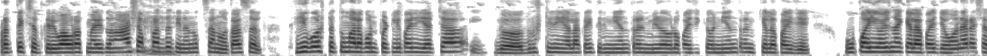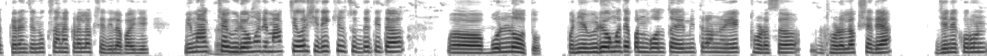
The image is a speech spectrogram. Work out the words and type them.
प्रत्येक शेतकरी वावरात मारितो आणि अशा पद्धतीने नुकसान होत असेल ही गोष्ट तुम्हाला पण पटली पाहिजे. याच्या दृष्टीने याला काहीतरी नियंत्रण मिळवलं पाहिजे किंवा नियंत्रण केलं पाहिजे. उपाययोजना केल्या पाहिजे. होणाऱ्या शेतकऱ्यांच्या नुकसानाकडे लक्ष दिलं पाहिजे. मी मागच्या. व्हिडिओमध्ये मागच्या वर्षी देखील सुद्धा तिथं बोललो होतो. पण या व्हिडिओमध्ये पण बोलतोय. मित्रांनो एक थोडंसं थोडं लक्ष द्या. जेणेकरून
